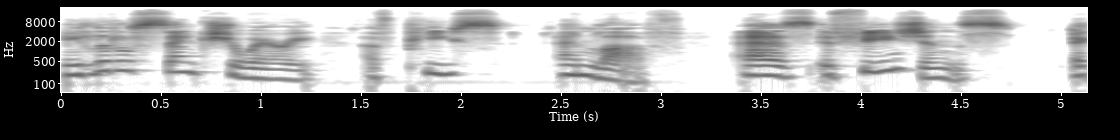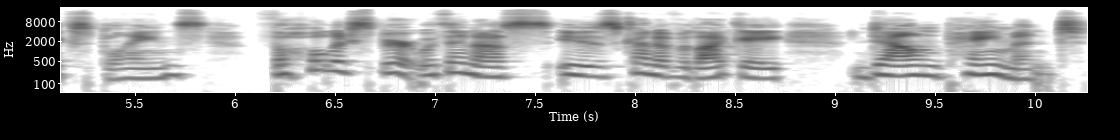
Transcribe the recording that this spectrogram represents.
a little sanctuary of peace and love. As Ephesians explains, the Holy Spirit within us is kind of like a down payment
